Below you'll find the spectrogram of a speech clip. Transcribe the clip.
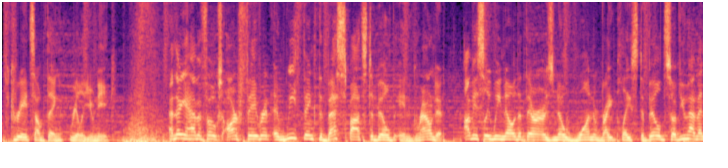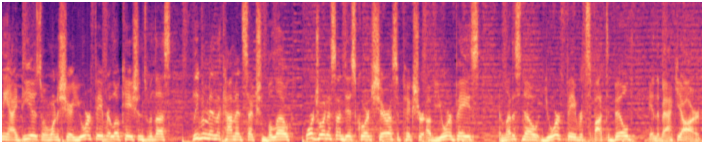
to create something really unique. And there you have it, folks, our favorite and we think the best spots to build in Grounded. Obviously, we know that there is no one right place to build, so if you have any ideas or want to share your favorite locations with us, leave them in the comments section below or join us on Discord, share us a picture of your base, and let us know your favorite spot to build in the backyard.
